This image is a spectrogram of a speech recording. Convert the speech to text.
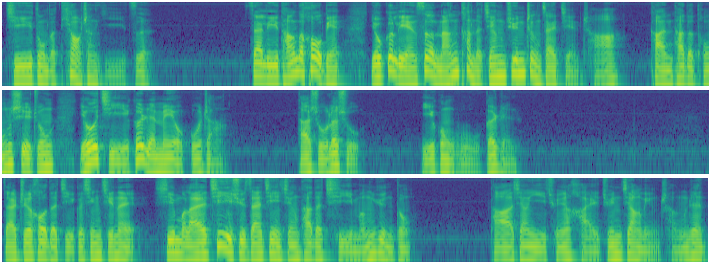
激动地跳上椅子。在礼堂的后边，有个脸色难看的将军正在检查，看他的同事中有几个人没有鼓掌。他数了数，一共五个人。在之后的几个星期内，希姆莱继续在进行他的启蒙运动。他向一群海军将领承认，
